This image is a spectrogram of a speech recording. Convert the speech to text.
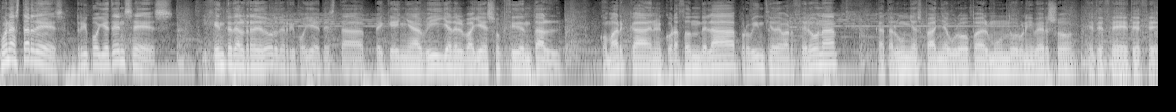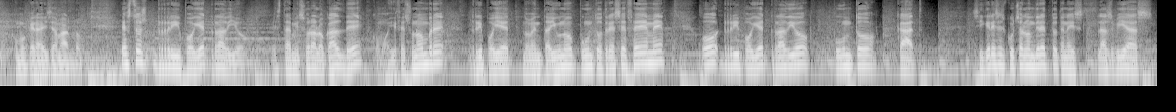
Buenas tardes, ripolletenses y gente de alrededor de Ripollet, esta pequeña villa del Vallés Occidental, comarca en el corazón de la provincia de Barcelona, Cataluña, España, Europa, el mundo, el universo, etc., etc., como queráis llamarlo. Esto es Ripollet Radio, esta emisora local de, como dice su nombre, Ripollet 91.3 FM o ripolletradio.cat. Si queréis escucharlo en directo tenéis las vías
